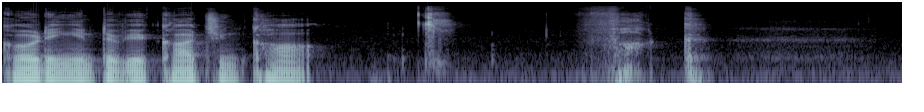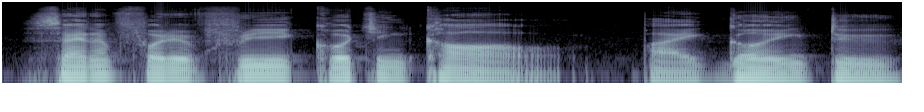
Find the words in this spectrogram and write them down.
coding interview coaching call. Sign up for your free coaching call by going to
